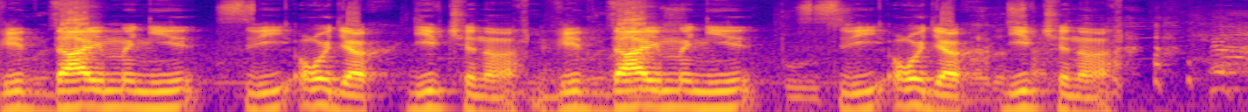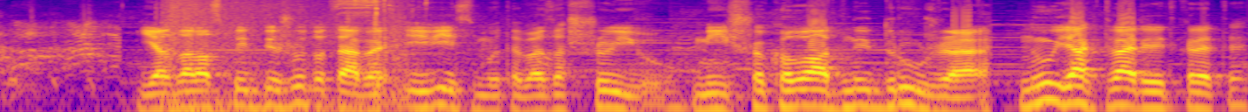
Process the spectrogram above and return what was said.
Віддай мені свій одяг, дівчино. Віддай мені свій одяг, дівчино. Я зараз підбіжу до тебе і візьму тебе за шию, мій шоколадний друже. Ну, як двері відкрити?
